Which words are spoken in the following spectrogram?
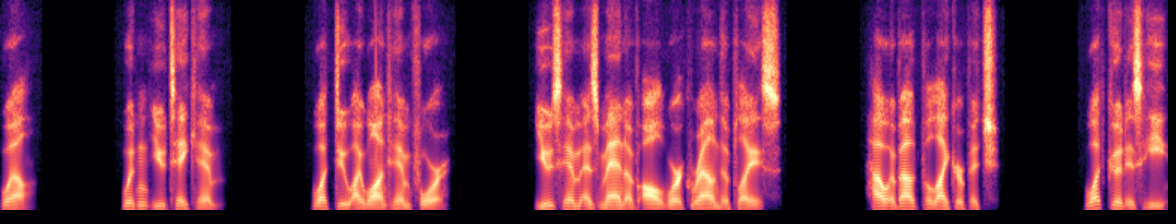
Well. Wouldn't you take him? What do I want him for? Use him as man of all work round the place. How about Polikarpich? What good is he?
